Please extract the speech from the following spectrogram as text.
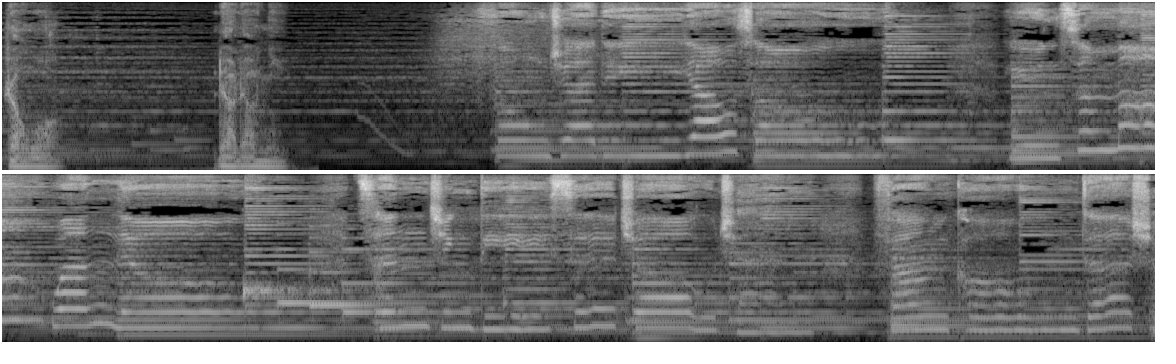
让我聊聊你。风决定要走，云怎么挽留？曾经第四纠缠。手，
